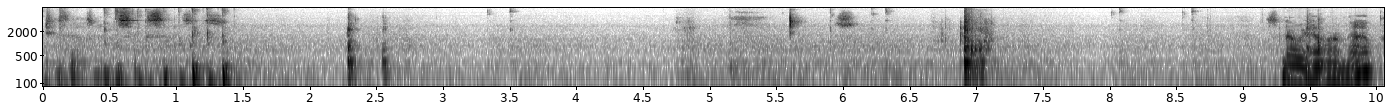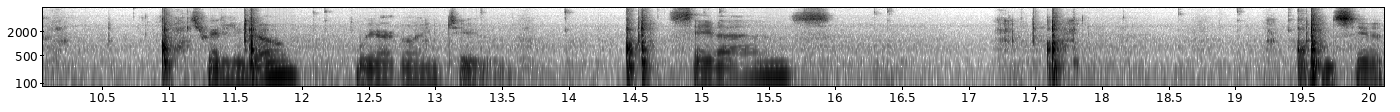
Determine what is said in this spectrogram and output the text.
2006 census. So now we have our map. It's ready to go. We are going to save as You can save it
